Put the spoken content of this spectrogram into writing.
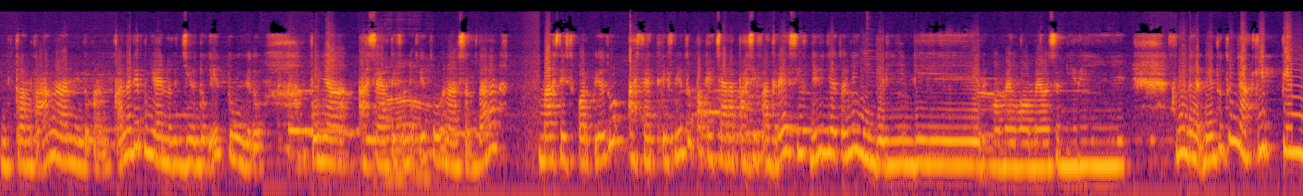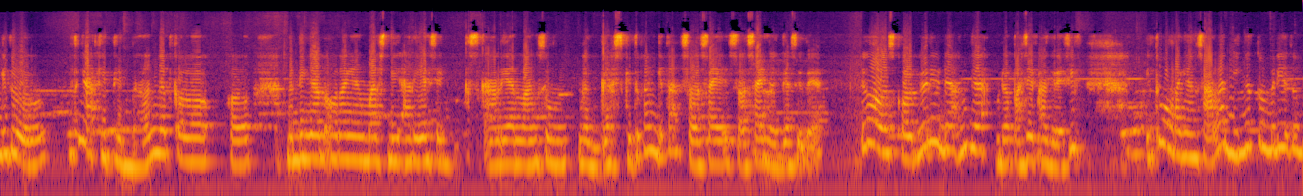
terang-terangan gitu kan. Karena dia punya energi untuk itu gitu. Punya asertif untuk itu. Nah sementara Mars di Scorpio tuh asertifnya tuh pakai cara pasif agresif jadi jatuhnya nyindir nyindir ngomel-ngomel sendiri. Dan itu tuh nyakitin gitu loh. Itu nyakitin banget kalau kalau mendingan orang yang Mars di Aries yang sekalian langsung ngegas gitu kan kita selesai selesai ngegas gitu ya. Tapi kalau Scorpio ini udah enggak udah pasif agresif itu orang yang salah diinget tuh sama dia tuh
